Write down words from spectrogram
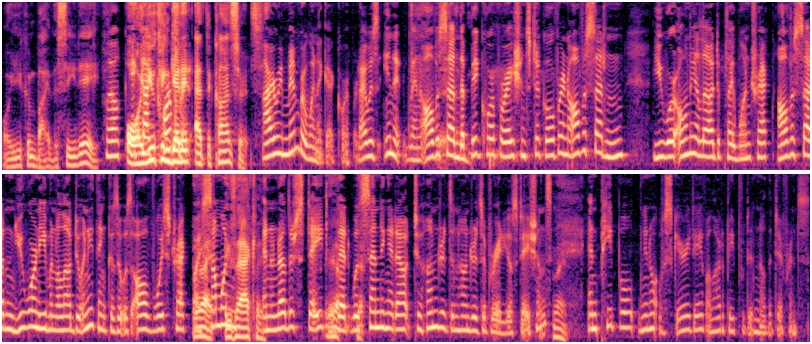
or you can buy the CD. Well, or you can get it at the concerts. I remember when it got corporate. I was in it when all of a sudden the big corporations took over, and all of a sudden you were only allowed to play one track. All of a sudden you weren't even allowed to do anything because it was all voice tracked by Right, someone exactly. in another state Yeah, that was yeah. sending it out to hundreds and hundreds of radio stations. Right. And people, you know what was scary, Dave? A lot of people didn't know the difference.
